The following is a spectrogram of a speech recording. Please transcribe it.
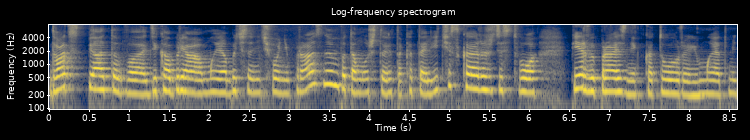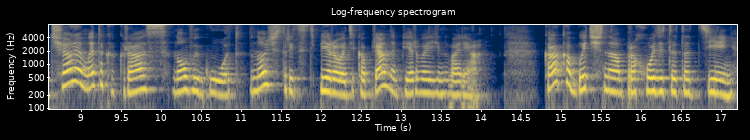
25 декабря мы обычно ничего не празднуем, потому что это католическое Рождество. Первый праздник, который мы отмечаем, это как раз Новый год, в ночь с 31 декабря на 1 января. Как обычно проходит этот день?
